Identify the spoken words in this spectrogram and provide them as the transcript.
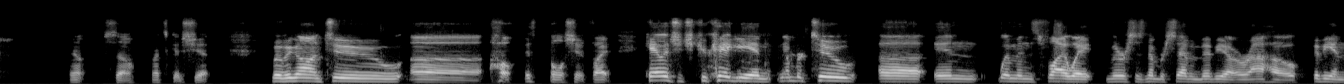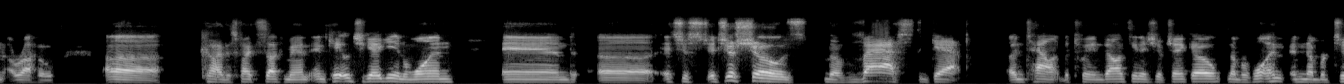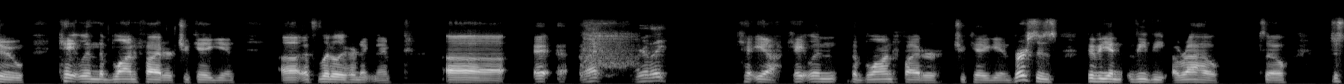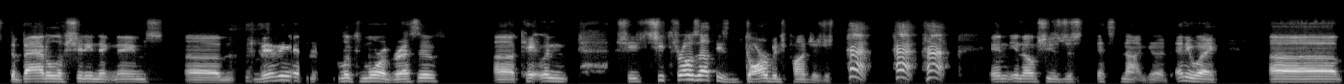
Yep. So that's good shit. Moving on to uh oh this bullshit fight. Katlyn Chookagian, number two uh in women's flyweight versus number seven Vivian Araújo. Vivian Araújo. Uh God, this fight sucked, man. And Katlyn Chookagian won, and uh it's just it just shows the vast gap in talent between Valentina Shevchenko, number one, and number two, Katlyn the blonde fighter Chookagian. Uh, that's literally her nickname. Uh, what? Really? Yeah, Katlyn, the blonde fighter, Chookagian versus Vivian Vivi Araújo. So just the battle of shitty nicknames. Um, Vivian looked more aggressive. Uh, Katlyn, she she throws out these garbage punches, just ha ha ha, and you know she's just it's not good. Anyway, uh,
